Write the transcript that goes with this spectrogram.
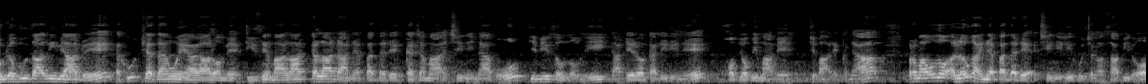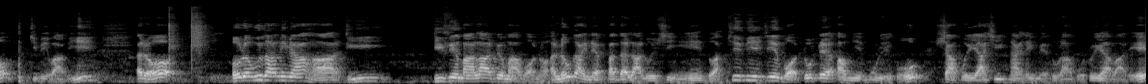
ဗုဒ္ဓဟူးသားသမီးများတွေအခုဖြတ်တန်းဝင်ရတော့မယ်ဒီဇင်ဘာလတလတာနဲ့ပတ်သက်တဲ့ကကြမ္မာအခြေအနေများကိုပြည့်ပြည့်စုံစုံလေးဒါတေရောကတ်လေးတွေနဲ့ဟောပြောပေးမှာပဲဖြစ်ပါတယ်ခင်ဗျာပထမဆုံးအလောက်ကိုင်းနဲ့ပတ်သက်တဲ့အခြေအနေလေးကိုကျွန်တော်စပြီးတော့ကြည့်ပေးပါပြီအဲ့တော့ဗုဒ္ဓဟူးသားသမီးများဟာဒီ ဒီဇင်ဘာလအတွင်းမှာပေါ့နော်အလောက်ကိုင်းနဲ့ပတ်သက်လာလို့ရှိရင်သူကဖြည်းဖြည်းချင်းပေါ့တိုးတက်အောင်မြင်မှုတွေကိုရှာဖွေရရှိနိုင်လိမ့်မယ်ဆိုတာကိုတွေ့ရပါတယ်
